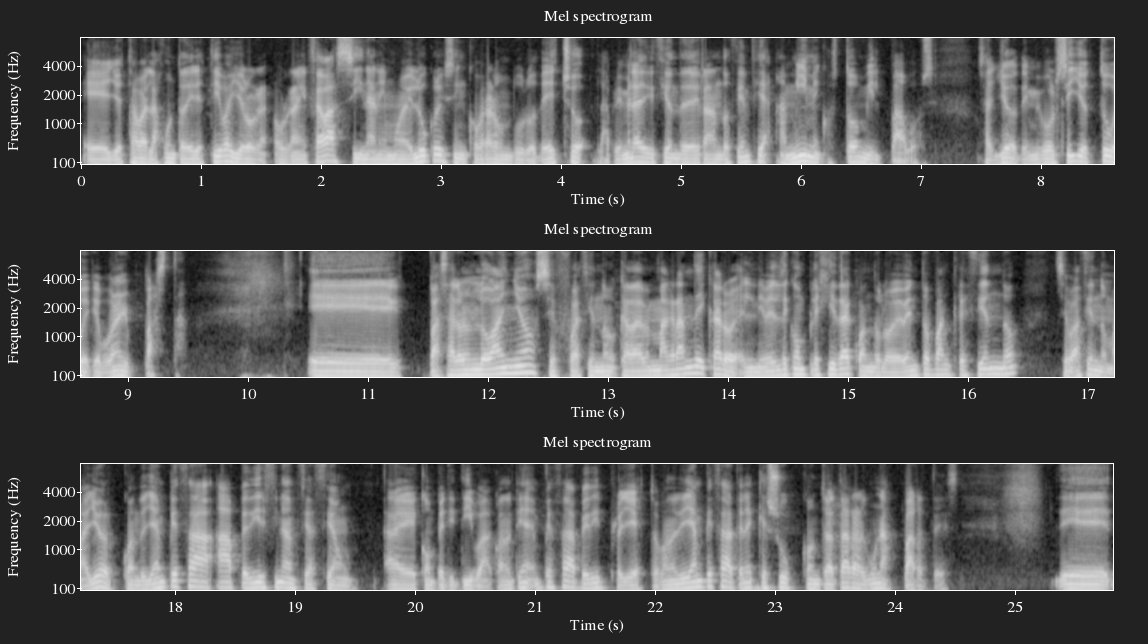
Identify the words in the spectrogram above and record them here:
Eh, yo estaba en la junta directiva y yo lo organizaba sin ánimo de lucro y sin cobrar un duro. De hecho, la primera edición de Degranando Ciencia a mí me costó mil pavos. O sea, yo de mi bolsillo tuve que poner pasta. Eh, Pasaron los años, se fue haciendo cada vez más grande y claro, el nivel de complejidad cuando los eventos van creciendo se va haciendo mayor. Cuando ya empieza a pedir financiación eh, competitiva, cuando empieza a pedir proyectos, cuando ya empieza a tener que subcontratar algunas partes, eh,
